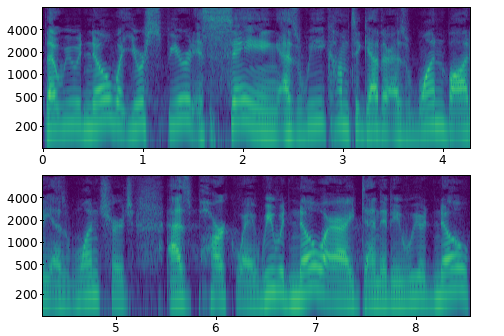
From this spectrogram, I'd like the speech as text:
that we would know what your Spirit is saying as we come together as one body, as one church, as Parkway. We would know our identity. We would know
